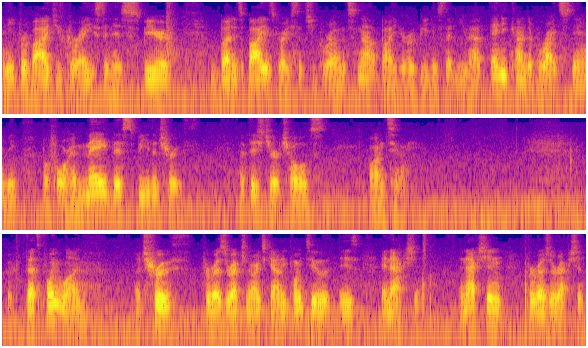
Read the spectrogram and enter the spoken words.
and He provides you grace in His Spirit. But it's by His grace that you grow, and it's not by your obedience that you have any kind of right standing before Him. May this be the truth that this church holds on to. That's point one, a truth for Resurrection Orange County. Point two is an action, an action for resurrection.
